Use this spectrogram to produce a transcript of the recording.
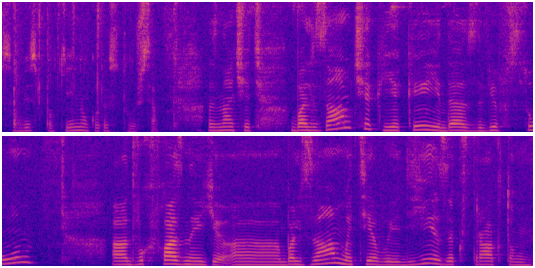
собі спокійно користуєшся. Значить, бальзамчик, який йде з вівсом, а, двохфазний е, бальзам миттєвої дії з екстрактом.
